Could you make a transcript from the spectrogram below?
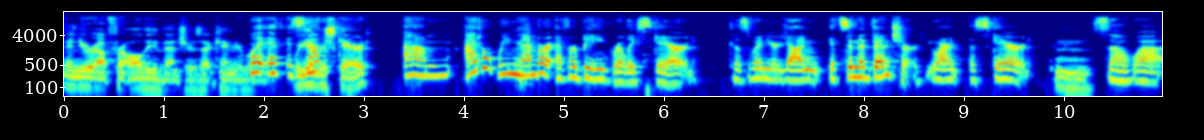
And you were up for all the adventures that came your way. Well, it- were you not- ever scared? Um, I don't remember ever being really scared because when you're young, it's an adventure. You aren't as scared. hmm So, uh,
